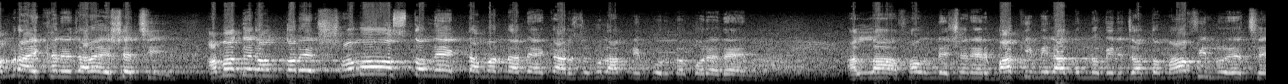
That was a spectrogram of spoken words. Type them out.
আমরা এখানে যারা এসেছি, আমাদের অন্তরের সমস্ত নেক তামান্না, নেক আরজুগুলো আপনি পূর্ণ করে দেন। আল্লাহ ফাউন্ডেশনের বাকি মিলাদুন্নবীর যত মাহফিল রয়েছে,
